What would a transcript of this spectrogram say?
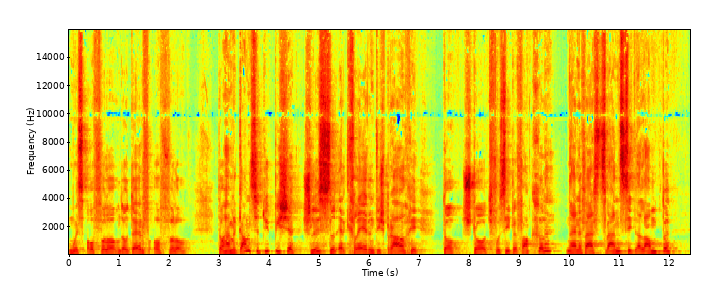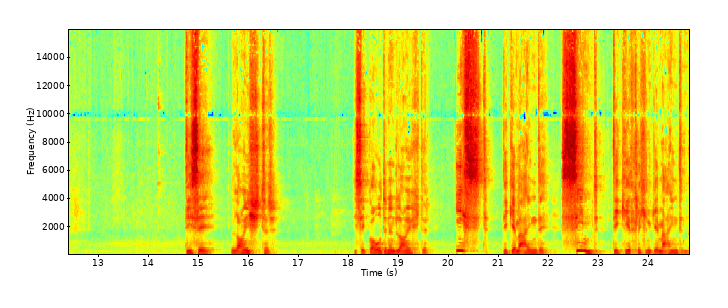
muss offen lassen und auch darf offen lassen. Da haben wir ganz typische Schlüssel erklärende Sprache. Da steht von sieben Fackeln, dann Vers 20 in der Lampe. Diese Leuchter, diese goldenen Leuchter, ist die Gemeinde, sind die kirchlichen Gemeinden.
